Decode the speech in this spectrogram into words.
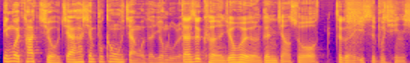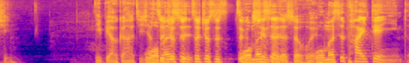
因为他酒驾，他先不跟我讲我的用路人，但是可能就会有人跟你讲说，这个人意识不清醒，你不要跟他计较。我们这就是这就是我们现在的社会。我们是拍电影的，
